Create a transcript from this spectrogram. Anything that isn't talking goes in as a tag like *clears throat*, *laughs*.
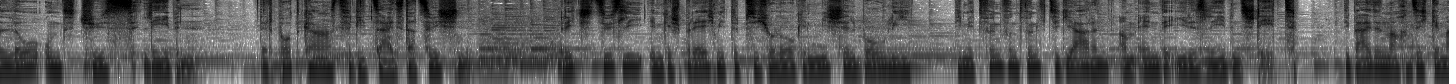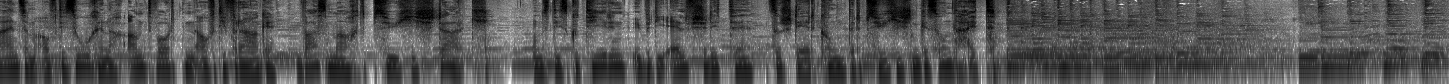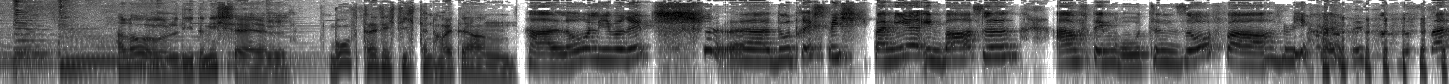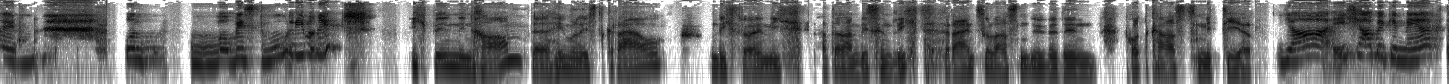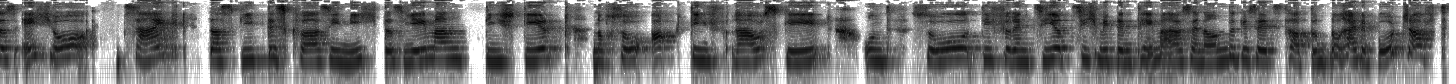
Hallo und Tschüss Leben. Der Podcast für die Zeit dazwischen. Rich Züsli im Gespräch mit der Psychologin Michelle Bowley, die mit 55 Jahren am Ende ihres Lebens steht. Die beiden machen sich gemeinsam auf die Suche nach Antworten auf die Frage, was macht psychisch stark? und diskutieren über die elf Schritte zur Stärkung der psychischen Gesundheit. Hallo, liebe Michelle. Wo treffe ich dich denn heute an? Hallo, lieber Rich. Äh, du triffst mich bei mir in Basel auf dem roten Sofa. Wie könnte das sein? Und wo bist du, lieber Rich? Ich bin in Cham, der Himmel ist grau und ich freue mich, da ein bisschen Licht reinzulassen über den Podcast mit dir. Ja, ich habe gemerkt, dass Echo zeigt, das gibt es quasi nicht, dass jemand, die stirbt, noch so aktiv rausgeht und so differenziert sich mit dem Thema auseinandergesetzt hat und noch eine Botschaft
